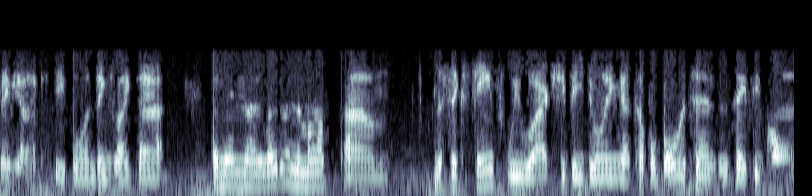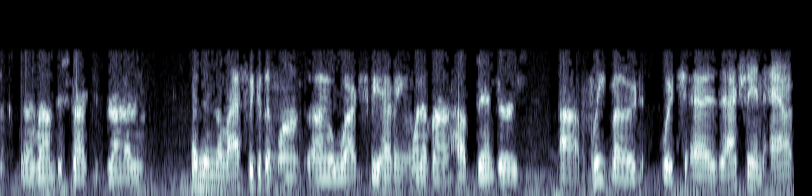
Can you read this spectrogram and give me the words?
maybe ops people, and things like that. And then later in the month, um, the 16th, we will actually be doing a couple bulletins and safety blogs around distracted driving. And then the last week of the month, uh, we'll actually be having one of our hub vendors uh, Fleet Mode, which is actually an app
